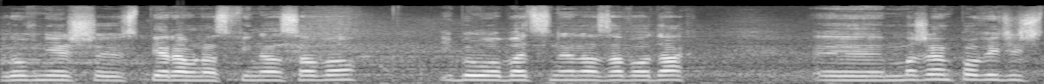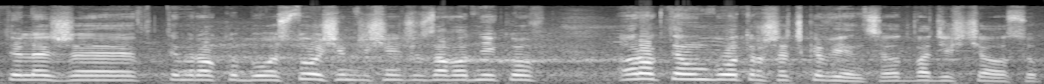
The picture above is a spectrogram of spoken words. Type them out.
również e, wspierał nas finansowo i był obecny na zawodach. E, Możemy powiedzieć tyle, że w tym roku było 180 zawodników, a rok temu było troszeczkę więcej, o 20 osób.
